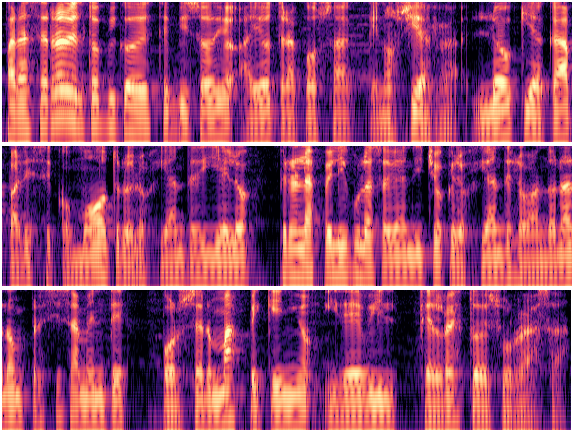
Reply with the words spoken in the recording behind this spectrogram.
Para cerrar el tópico de este episodio hay otra cosa que no cierra. Loki acá aparece como otro de los gigantes de hielo, pero en las películas habían dicho que los gigantes lo abandonaron precisamente por ser más pequeño y débil que el resto de su raza.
